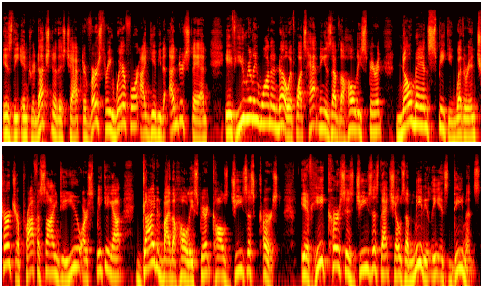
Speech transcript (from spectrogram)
is the introduction of this chapter. Verse 3, wherefore I give you to understand, if you really want to know if what's happening is of the Holy Spirit, no man speaking, whether in church or prophesying to you or speaking out, guided by the Holy Spirit, calls Jesus cursed. If he curses Jesus, that shows immediately it's demons.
